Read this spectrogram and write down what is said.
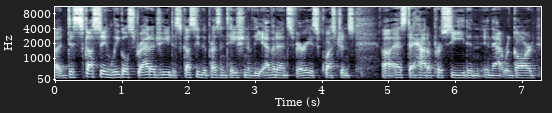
Uh, discussing legal strategy, discussing the presentation of the evidence, various questions uh, as to how to proceed in, in that regard.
